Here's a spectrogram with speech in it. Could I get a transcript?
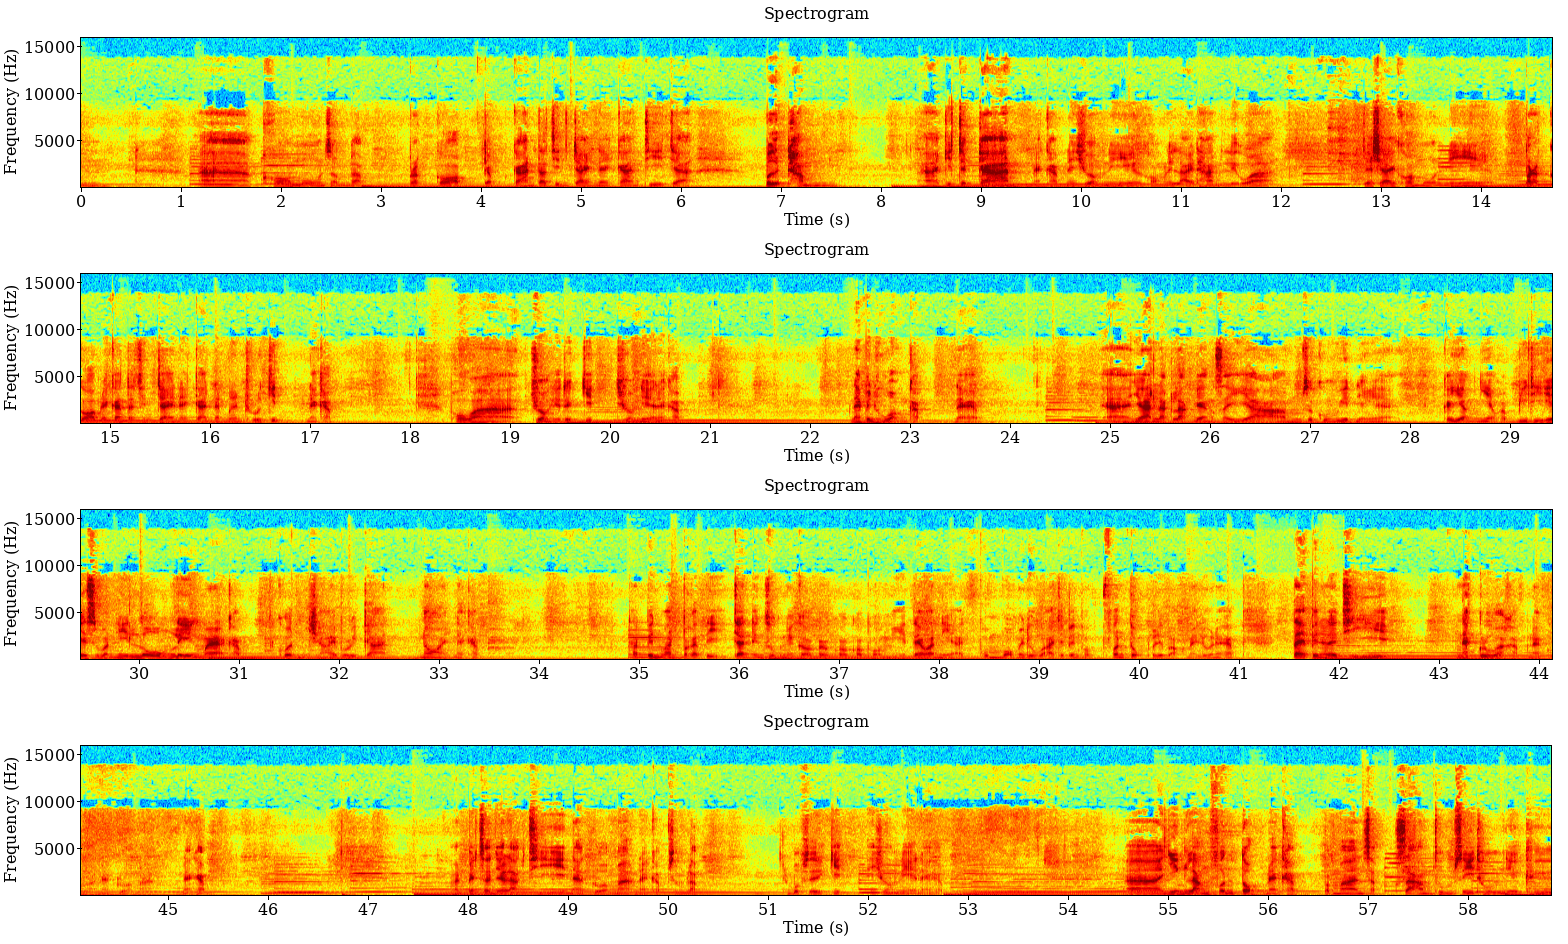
ข้อมูลสำหรับประกอบกับการตัดสินใจในการที่จะเปิดทำกิจการนะครับในช่วงนี้ของหลาย ๆ ท่านหรือว่าจะใช้ข้อมูลนี้ประกอบในการตัดสินใจในการดำเนินธุรกิจนะครับ เพราะว่าช่วงเศรษฐกิจช่วงนี้นะครับ น่าเป็นห่วงครับนะครับย่านหลักๆ อย่างสยามสุขุมวิทอย่างเงี้ยก็ยังเงียบครับ BTS วันนี้โล่งเลงมากครับ คนใช้บริการน้อยนะครับ ถ้าเป็นวันปกติจันทร์ถึงศุกร์เนี่ยก็ก็ก็พอมี แต่วันนี้ผมบอกไม่ถูกว่าอาจจะเป็นฝนตกหรือเปล่าไม่รู้นะครับ แต่เป็นอะไรที่น่ากลัวครับน่ากลัวน่ากลัวมากนะครับ มันเป็นสัญลักษณ์ที่น่ากลัวมากนะครับสำหรับระบบเศรษฐกิจในช่วงนี้นะครับยิ่งหลังฝนตกนะครับประมาณสักสามทุ่มสี่ทุ่มนี่คือ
